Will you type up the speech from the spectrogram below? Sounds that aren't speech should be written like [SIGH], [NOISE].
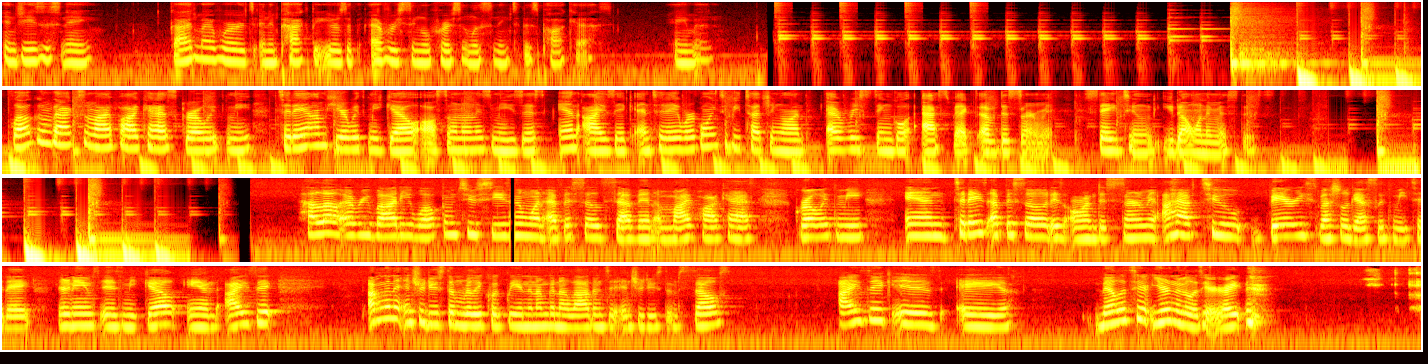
In Jesus' name, guide my words and impact the ears of every single person listening to this podcast. Amen. Welcome back to my podcast, Grow With Me. Today I'm here with Miguel, also known as Mesus, and Isaac, and today we're going to be touching on every single aspect of discernment. Stay tuned, you don't want to miss this. Hello, everybody. Welcome to season one, episode seven of my podcast, Grow With Me. And today's episode is on discernment. I have two very special guests with me today. Their names is Miguel and Isaac. I'm going to introduce them really quickly and then I'm going to allow them to introduce themselves. Isaac is a military, you're in the military, right? [LAUGHS]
